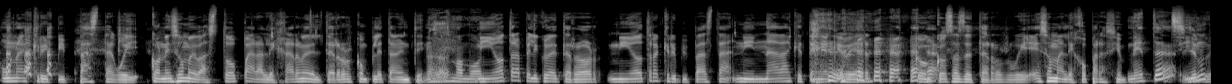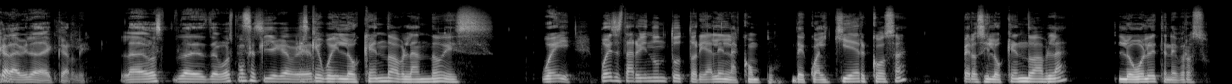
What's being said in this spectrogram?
una creepypasta, güey. Con eso me bastó para alejarme del terror completamente. No seas mamón. Ni otra película de terror, ni otra creepypasta, ni nada que tenga que ver con cosas de terror, güey. Eso me alejó para siempre. ¿Neta? Sí, Yo nunca la vi la de Carly. La de vos, la de vos Esponja sí llegué a ver. Es que, güey, lo que ando hablando es. Güey, puedes estar viendo un tutorial en la compu de cualquier cosa, pero si lo que ando habla, lo vuelve tenebroso.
